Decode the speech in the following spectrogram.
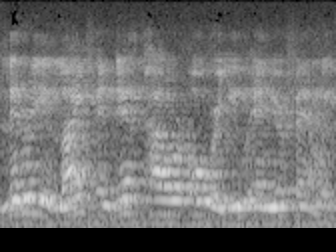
literally life and death power over you and your family.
